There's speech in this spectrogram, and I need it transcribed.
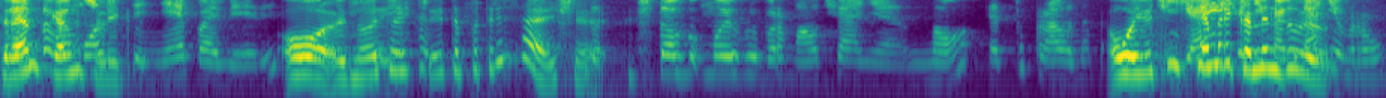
Тренд конфликт. Вы можете не поверить. О, ну это, это потрясающе. Что, мой выбор молчания, но это правда. Ой, очень всем рекомендую. не вру.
